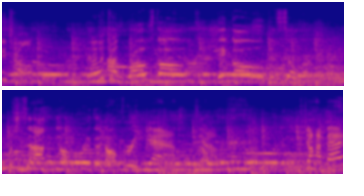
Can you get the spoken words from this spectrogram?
neutral? What would you? Uh, rose gold, then gold, then silver. But she said I, you know, pretty good in all three. Yeah. So. yeah. Did y'all have fun?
